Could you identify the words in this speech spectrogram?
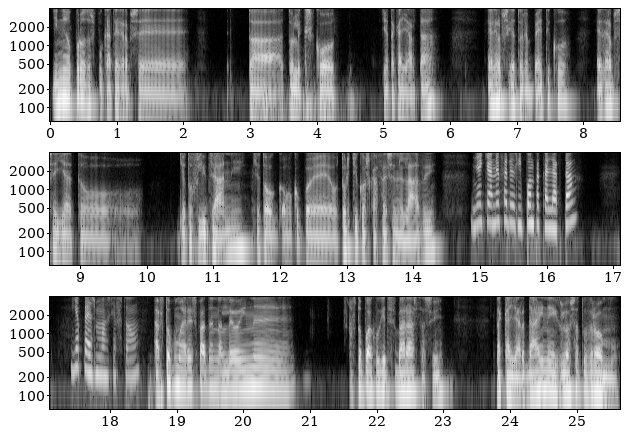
είναι ο πρώτος που κατέγραψε τα, το λεξικό για τα καλιαρτά, έγραψε για το ρεμπέτικο, έγραψε για το, για το φλιτζάνι και το, ο, ε, ο, τουρκικός καφές εν Ελλάδη. Μια και ανέφερες λοιπόν τα καλιαρτά, για πες μας γι' αυτό. Αυτό που μου αρέσει πάντα να λέω είναι αυτό που ακούγεται στην παράσταση. Τα καλιαρτά είναι η γλώσσα του δρόμου.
